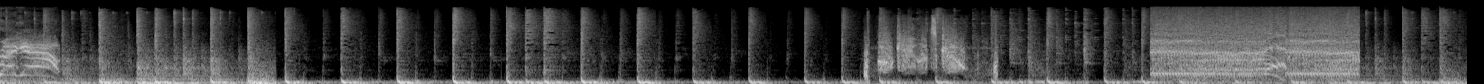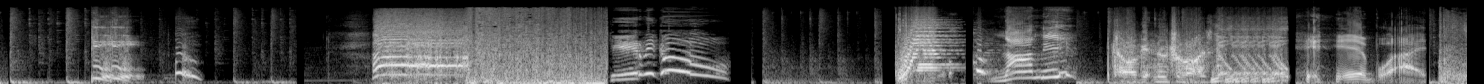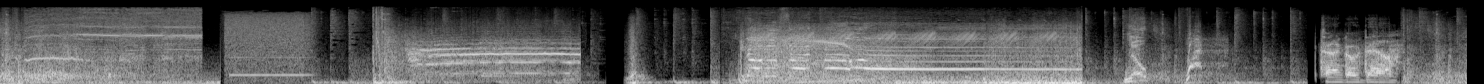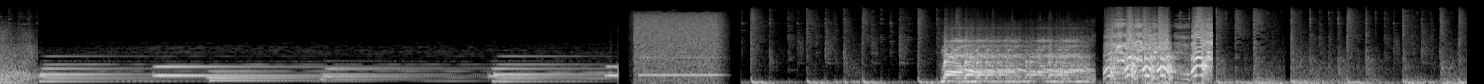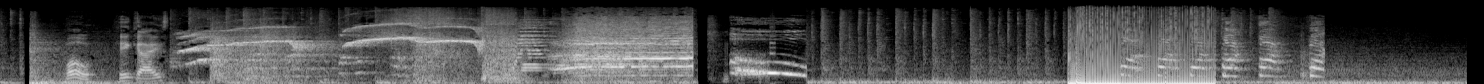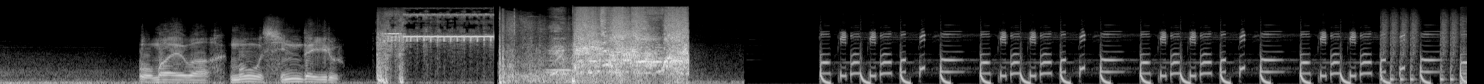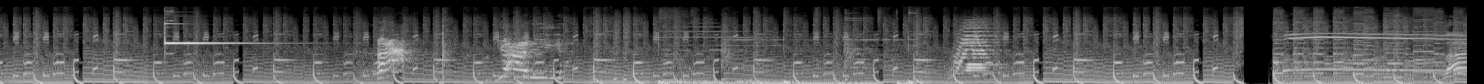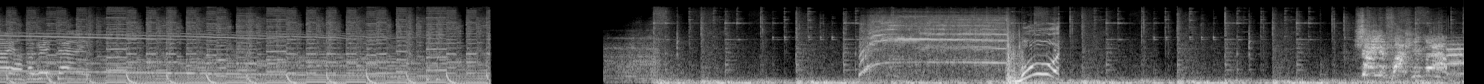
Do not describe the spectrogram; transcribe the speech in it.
Drag out! Okay, let's go. Here we go! Nani? Target neutralized. No, no, no. yeah, boy. Double sun power! Nope. What? Tango down. Whoa, hey guys. Fuck! お前はもう死んでいる。Got him! Bye, have a great time. Boy! Shut your fucking mouth!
